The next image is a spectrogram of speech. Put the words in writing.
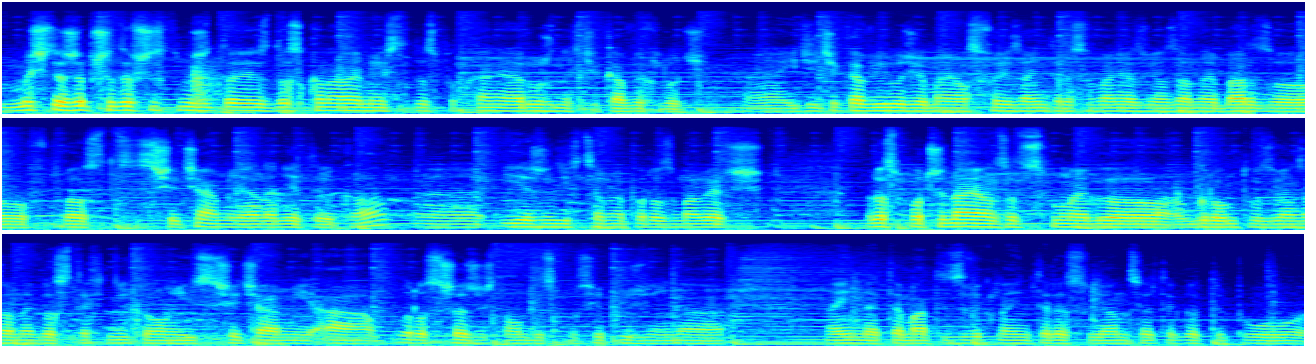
Myślę, że przede wszystkim, że to jest doskonałe miejsce do spotkania różnych ciekawych ludzi. E, I ci ciekawi ludzie mają swoje zainteresowania związane bardzo wprost z sieciami, ale nie tylko. E, I jeżeli chcemy porozmawiać, rozpoczynając od wspólnego gruntu związanego z techniką i z sieciami, a rozszerzyć tą dyskusję później na, na inne tematy zwykle interesujące tego typu,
